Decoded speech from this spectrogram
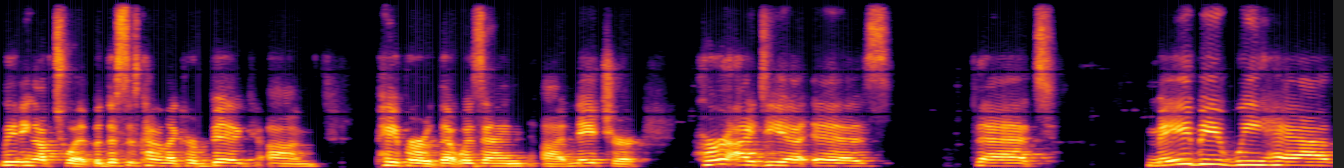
leading up to it, but this is kind of like her big um, paper that was in uh, Nature. Her idea is that maybe we have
